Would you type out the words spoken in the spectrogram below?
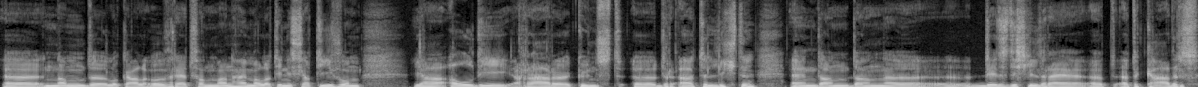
uh, nam de lokale overheid van Mannheim al het initiatief om ja, al die rare kunst uh, eruit te lichten. En dan, dan uh, deden ze die schilderijen uit, uit de kaders.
